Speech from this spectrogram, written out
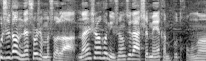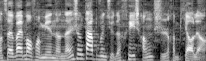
不知道你在说什么？说了，男生和女生最大审美很不同呢。在外貌方面呢，男生大部分觉得黑长直很漂亮，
